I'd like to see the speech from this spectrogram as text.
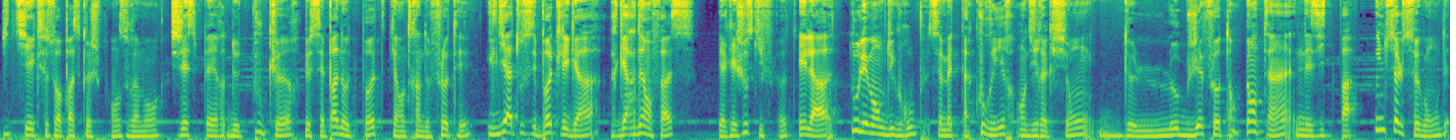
Pitié que ce soit pas ce que je pense, vraiment. J'espère de tout cœur que c'est pas notre pote qui est en train de flotter. Il dit à tous ses potes, les gars, regardez en face, il y a quelque chose qui flotte. Et là, tous les membres du groupe se mettent à courir en direction de l'objet flottant. Quentin n'hésite pas une seule seconde,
